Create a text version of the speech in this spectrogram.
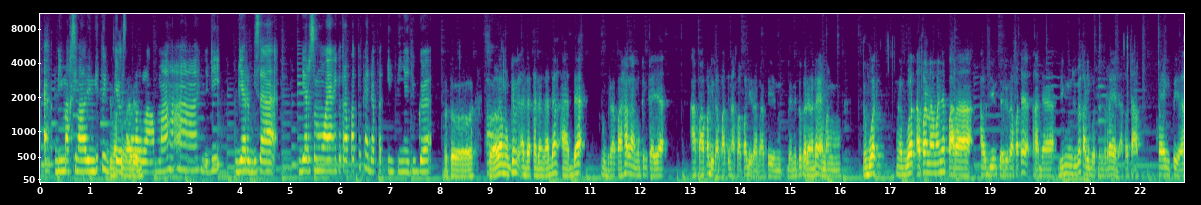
eh, dimaksimalin gitu, Dimaksimalin. terlalu lama. ha. Jadi biar bisa biar semua yang ikut rapat tuh kayak dapet intinya juga. betul soalnya mungkin ada kadang-kadang ada beberapa hal yang mungkin kayak apa-apa dirapatin apa-apa dirapatin dan itu kadang-kadang emang ngebuat ngebuat apa namanya para audiens dari rapatnya rada bingung juga kali buat dengerin atau capek gitu ya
